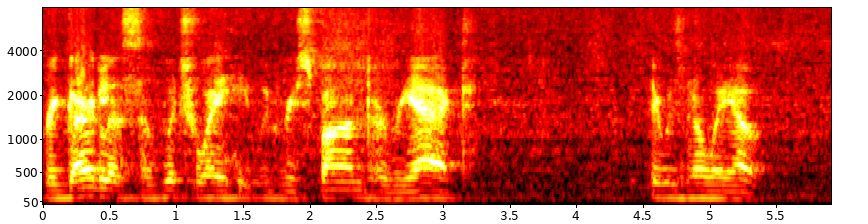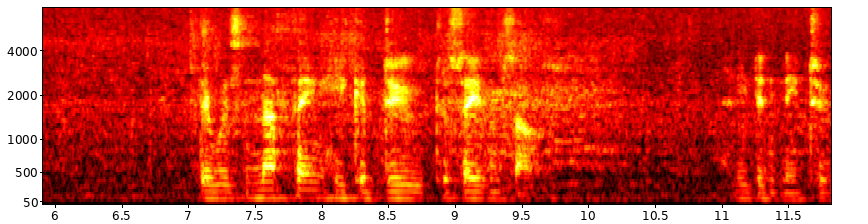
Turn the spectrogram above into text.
Regardless of which way he would respond or react, there was no way out. There was nothing he could do to save himself. And he didn't need to.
